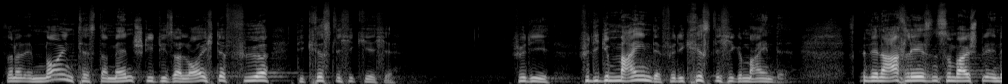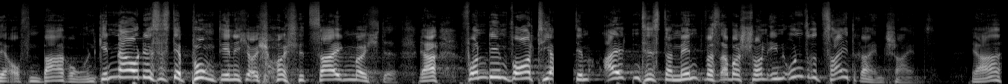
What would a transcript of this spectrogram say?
sondern im Neuen Testament steht dieser Leuchter für die christliche Kirche, für die, für die Gemeinde, für die christliche Gemeinde. Das könnt ihr nachlesen, zum Beispiel in der Offenbarung. Und genau das ist der Punkt, den ich euch heute zeigen möchte. Ja, von dem Wort hier dem Alten Testament, was aber schon in unsere Zeit reinscheint. Ja,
